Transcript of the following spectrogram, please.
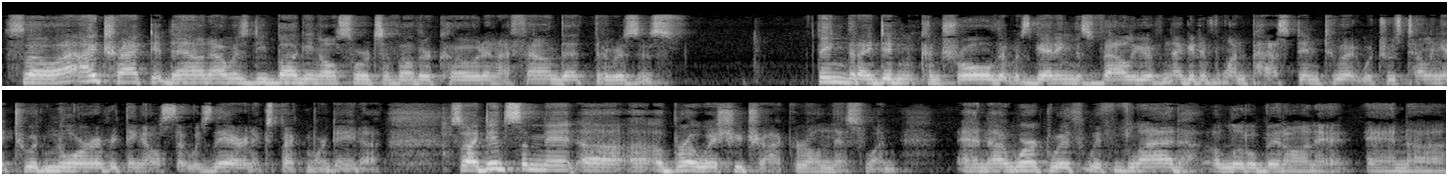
So I, I tracked it down. I was debugging all sorts of other code, and I found that there was this thing that I didn't control that was getting this value of negative one passed into it, which was telling it to ignore everything else that was there and expect more data. So I did submit a, a Bro issue tracker on this one. And I worked with, with Vlad a little bit on it. And uh,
